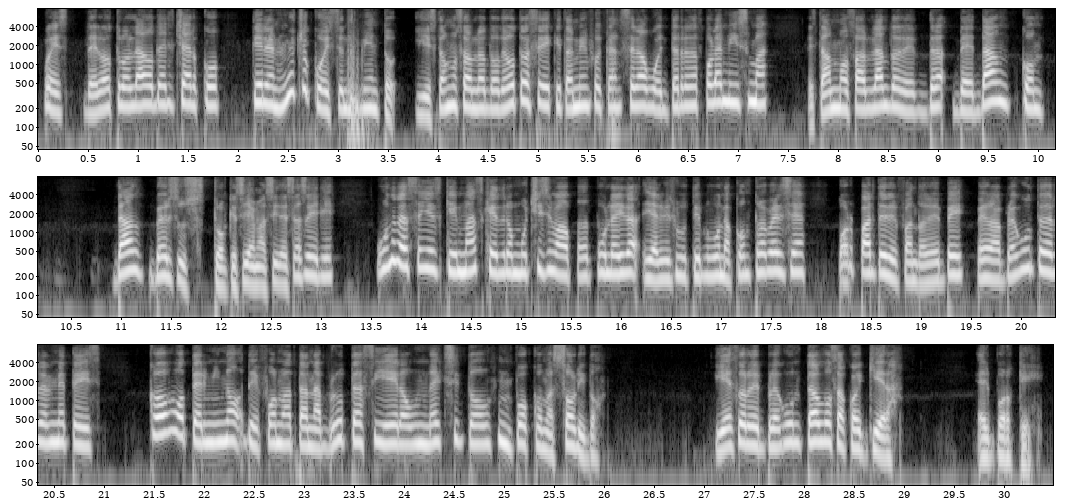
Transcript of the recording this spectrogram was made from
pues del otro lado del charco tienen mucho cuestionamiento. Y estamos hablando de otra serie que también fue cancelada o enterrada por la misma. Estamos hablando de, Dan con Dan versus, lo que se llama así de esa serie. Una de las series que más generó muchísima popularidad y al mismo tiempo una controversia por parte del fandom de EP. Pero la pregunta realmente es, ¿cómo terminó de forma tan abrupta si era un éxito un poco más sólido? Y eso le preguntamos a cualquiera, el por qué.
